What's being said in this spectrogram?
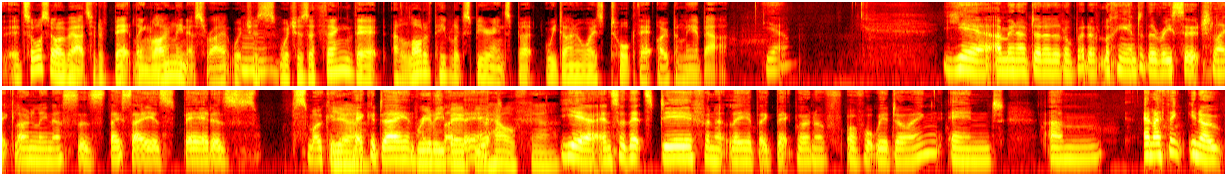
it's also about sort of battling loneliness, right? Which is which is a thing that a lot of people experience, but we don't always talk that openly about. Yeah. Yeah, I mean, I've done a little bit of looking into the research. Like loneliness is, they say, as bad as smoking Yeah, a pack a day and really like bad for your health. Yeah. Yeah, and so that's definitely a big backbone of, of what we're doing, and um, and I think you know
